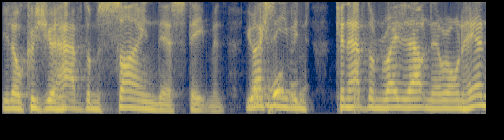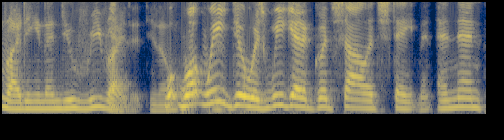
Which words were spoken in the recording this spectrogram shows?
You know, because you have them sign their statement. You actually even can have them write it out in their own handwriting, and then you rewrite it. You know, What, we do is we get a good solid statement and then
